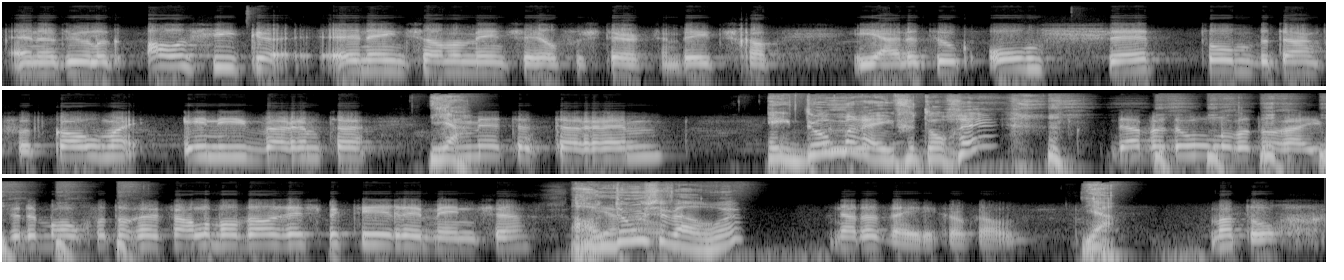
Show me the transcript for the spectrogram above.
En natuurlijk alle zieke en eenzame mensen heel versterkt en wetenschap. Ja, natuurlijk ontzettend bedankt voor het komen in die warmte met de terrem. Ik doe maar even toch, hè? Dat bedoelen we toch even. Dat mogen we toch even allemaal wel respecteren, mensen. Oh, Ja, doen ze wel, hoor. Nou, dat weet ik ook al. Ja. Maar toch.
